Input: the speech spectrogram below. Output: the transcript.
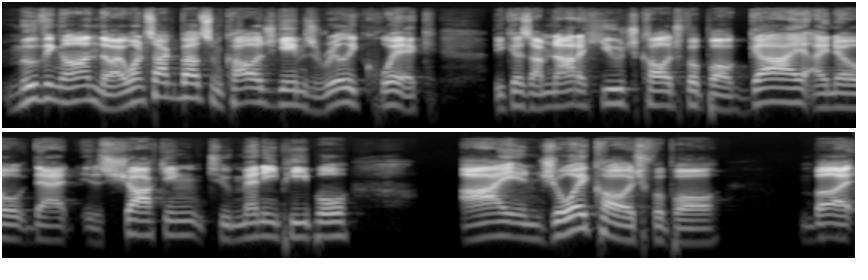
moving on, though, I want to talk about some college games really quick because I'm not a huge college football guy. I know that is shocking to many people. I enjoy college football, but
